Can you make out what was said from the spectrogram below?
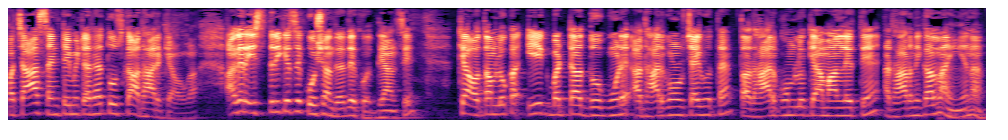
50 सेंटीमीटर है तो उसका आधार क्या होगा? अगर इस तरीके से क्वेश्चन दे, देखो, ध्यान से क्या होता है, हम लोग का एक बट्टा दो गुणे आधार गुण ऊंचाई होता है तो आधार को हम लोग क्या मान लेते हैं? आधार निकालना ही है ना?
